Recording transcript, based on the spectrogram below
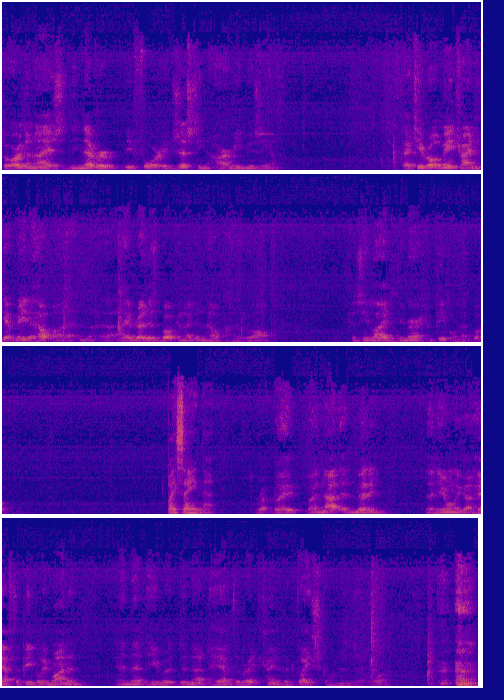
to organize the never before existing Army Museum. In fact, he wrote me trying to get me to help on it, and uh, I had read his book and I didn't help on it at all because he lied to the American people in that book. By saying that? Right, by, by not admitting that he only got half the people he wanted and that he would, did not have the right kind of advice going into that war.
